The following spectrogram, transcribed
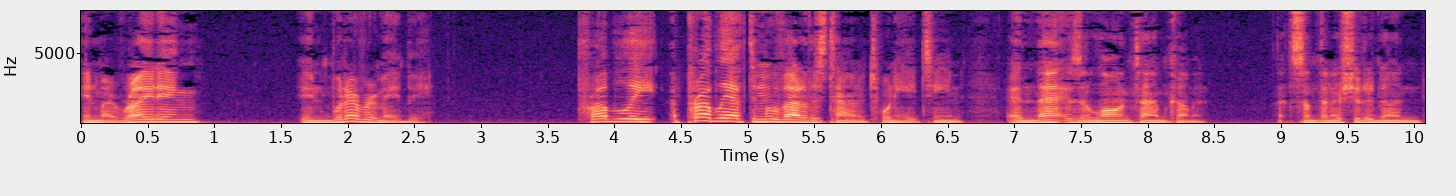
in my writing, in whatever it may be. Probably, I probably have to move out of this town in 2018, and that is a long time coming. That's something I should have done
